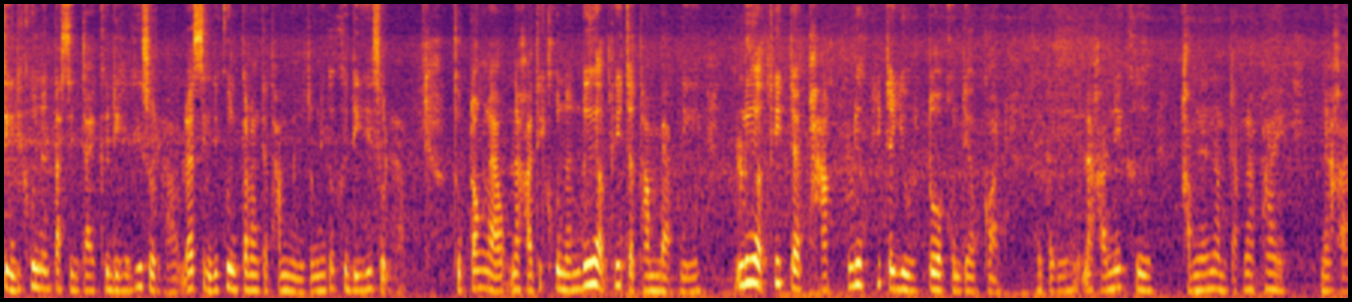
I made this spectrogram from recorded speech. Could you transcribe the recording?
สิ่งที่คุณนั้นตัดสินใจคือดีที่สุดแล้ว และสิ่งที่คุณกำลังจะทำอยู่ตรงนี้ก็คือดีที่สุดแล้ว ถูกต้องแล้วนะคะ ที่คุณนั้นเลือกที่จะทำแบบนี้ เลือกที่จะพักเลือกที่จะอยู่ตัวคนเดียวก่อนในตรงนี้นะคะ นี่คือคำแนะนำจากหน้าไพ่นะคะ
